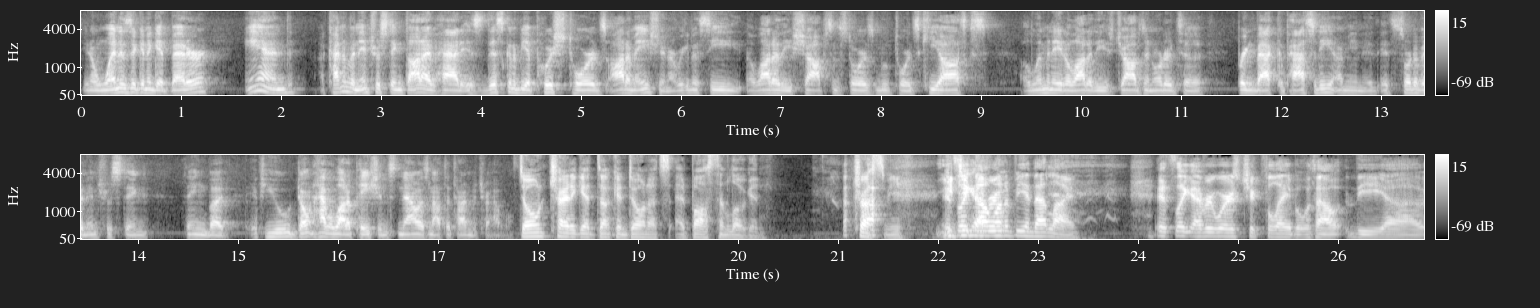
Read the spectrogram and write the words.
you know, when is it going to get better? And kind of an interesting thought I've had is this going to be a push towards automation? Are we going to see a lot of these shops and stores move towards kiosks, eliminate a lot of these jobs in order to bring back capacity? I mean, it, it's sort of an interesting thing, but if you don't have a lot of patience, now is not the time to travel. Don't try to get Dunkin' Donuts at Boston Logan. Trust me, you do like not every- want to be in that line. It's like everywhere's Chick Fil A, but without the uh,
